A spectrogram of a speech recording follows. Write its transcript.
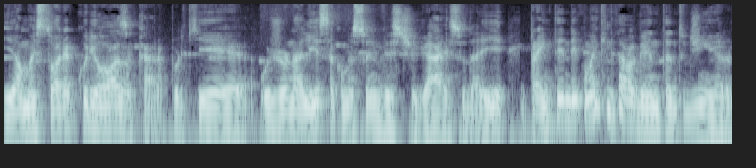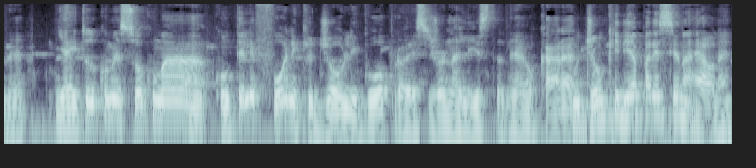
E é uma história curiosa cara porque o jornalista começou a investigar isso daí para entender como é que ele estava ganhando tanto dinheiro né e aí tudo começou com uma com o telefone que o Joe ligou para esse jornalista, né? O cara O Joe queria aparecer na real, né?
